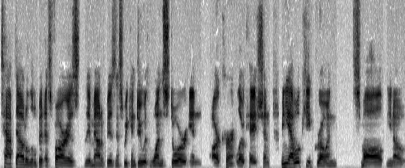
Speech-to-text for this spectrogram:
tapped out a little bit as far as the amount of business we can do with one store in our current location. I mean, yeah, we'll keep growing small, you know,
